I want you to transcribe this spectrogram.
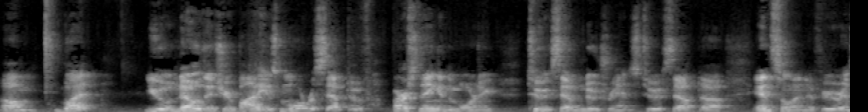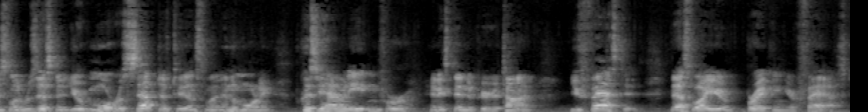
um, but you'll know that your body is more receptive first thing in the morning to accept nutrients, to accept uh, insulin. If you're insulin resistant, you're more receptive to insulin in the morning because you haven't eaten for an extended period of time. You fasted. That's why you're breaking your fast.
